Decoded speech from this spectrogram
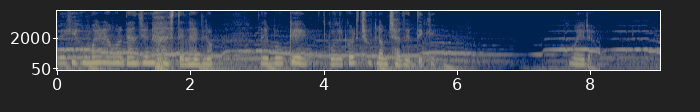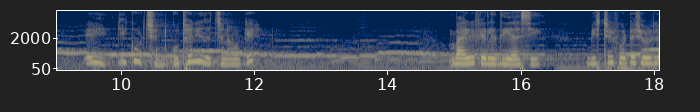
দেখি হুমায়ুর আমার গান শুনে হাসতে লাগল। তাই বউকে কোলে করে ছুটলাম ছাদের দিকে। মাইরা এই কি করছেন? কোথায় নিয়ে যাচ্ছেন আমাকে? বাইরে ফেলে দিয়ে আসি। বৃষ্টির ফোঁটা শরীরে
